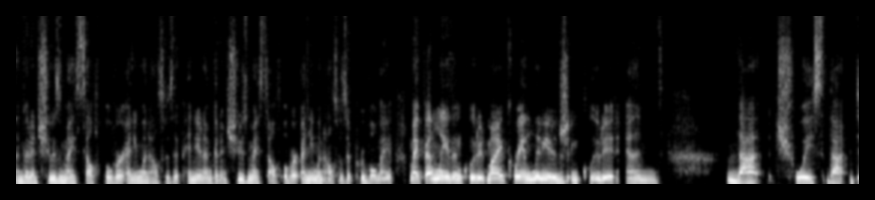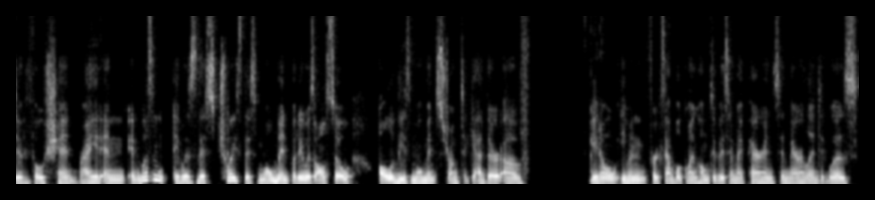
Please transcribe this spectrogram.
I'm going to choose myself over anyone else's opinion. I'm going to choose myself over anyone else's approval. My my family is included, my Korean lineage included, and that choice, that devotion, right? And it wasn't. It was this choice, this moment, but it was also all of these moments strung together. Of, you know, even for example, going home to visit my parents in Maryland. It was,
